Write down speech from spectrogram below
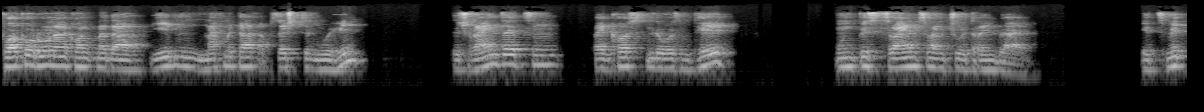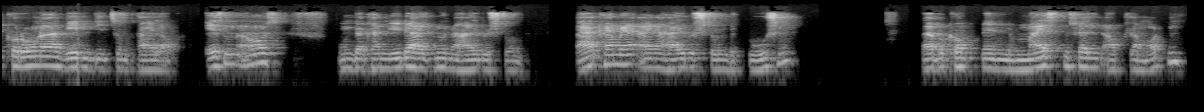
vor Corona konnte man da jeden Nachmittag ab 16 Uhr hin, sich reinsetzen, bei kostenlosen Tee und bis 22 Uhr drin bleiben. Jetzt mit Corona geben die zum Teil auch Essen aus und da kann jeder halt nur eine halbe Stunde. Da kann man eine halbe Stunde duschen. Da bekommt man in den meisten Fällen auch Klamotten.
